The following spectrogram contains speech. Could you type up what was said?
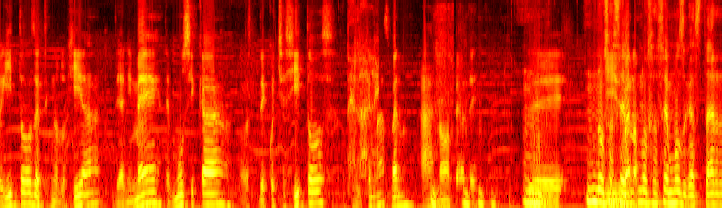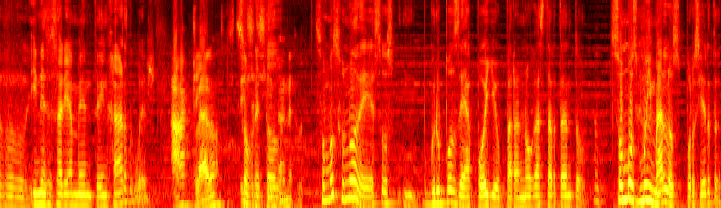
jueguitos, de tecnología, de anime, de música, de cochecitos. ¿Qué más? Bueno, ah, no, espérate. Mm. De- Nos, hace- bueno. nos hacemos gastar innecesariamente en hardware. ah, claro. Sí, Sobre sí, sí, todo. Somos uno de esos grupos de apoyo para no gastar tanto. Somos muy malos, por cierto.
